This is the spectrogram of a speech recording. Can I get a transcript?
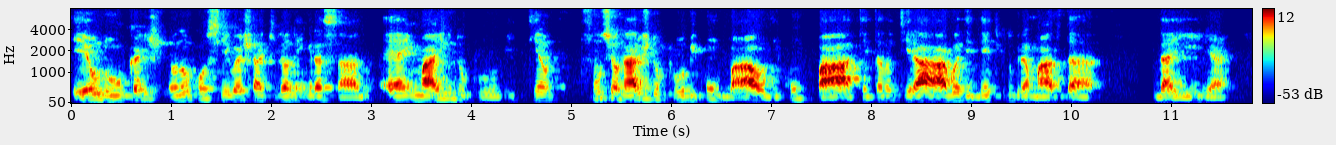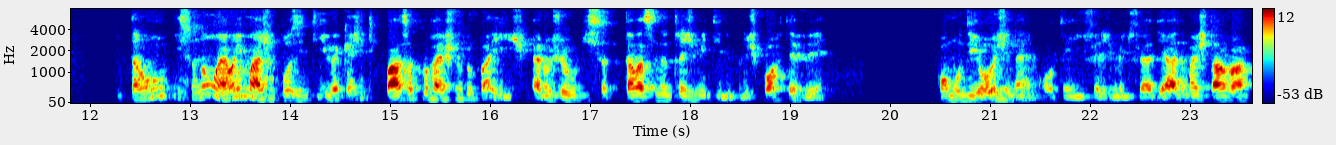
Eu, Lucas, eu não consigo achar aquilo ali engraçado. É a imagem do clube. Tinha funcionários do clube com balde, com pá, tentando tirar a água de dentro do gramado da, da ilha. Então, isso não é uma imagem positiva que a gente passa para o resto do país. Era um jogo que estava sendo transmitido pelo Sport TV, como o de hoje, né? Ontem, infelizmente, foi adiado, mas estava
